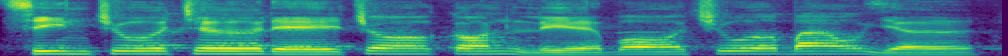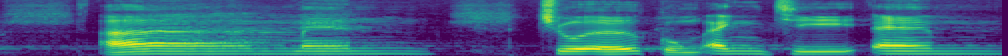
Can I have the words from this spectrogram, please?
Xin Chúa chớ để cho con lìa bỏ Chúa bao giờ. Amen. Chúa ở cùng anh chị em.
